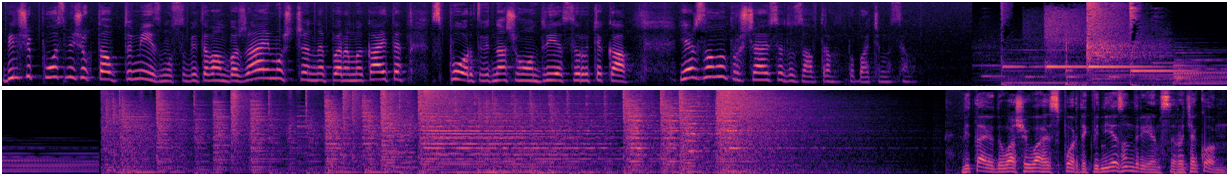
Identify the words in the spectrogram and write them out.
Більше посмішок та оптимізму собі та вам бажаємо. Ще не перемикайте спорт від нашого Андрія Сиротяка. Я ж з вами прощаюся до завтра. Побачимося. you Вітаю до вашої уваги спортик. Він є з Андрієм Сиротяком.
